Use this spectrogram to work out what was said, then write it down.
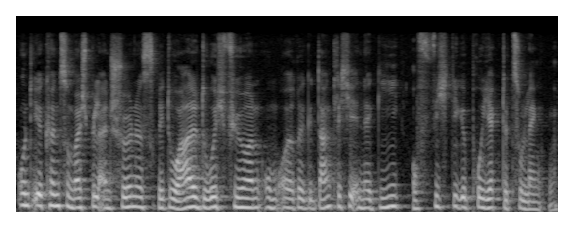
und ihr könnt zum Beispiel ein schönes Ritual durchführen, um eure gedankliche Energie auf wichtige Projekte zu lenken.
